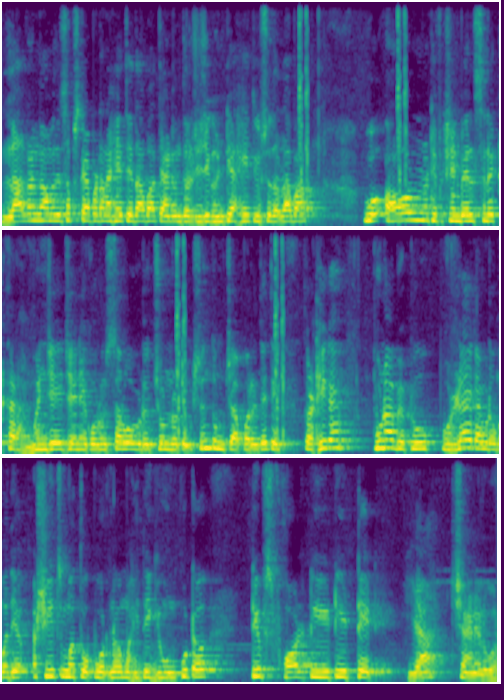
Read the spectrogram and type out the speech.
लाल रंगामध्ये सबस्क्राईब बटन आहे ते दाबा. त्यानंतरची जी घंटी आहे ती सुद्धा दाबा. व ऑल नोटिफिकेशन बेल सिलेक्ट करा. म्हणजे जेणेकरून सर्व व्हिडिओचे नोटिफिकेशन तुमच्यापर्यंत येतील. तर ठीक आहे. पुन्हा भेटू पुढल्या एका व्हिडिओमध्ये अशीच महत्त्वपूर्ण माहिती घेऊन कुठं? Tips for T T TET या चॅनलवर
